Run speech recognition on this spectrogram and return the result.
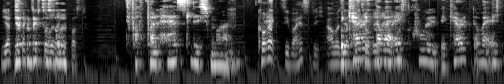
Die hat Die perfekt zur Story Story. Die war voll hässlich, Mann. Korrekt, sie war hässlich, aber sie Ihr Charakter war echt cool. Ihr Charakter war echt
